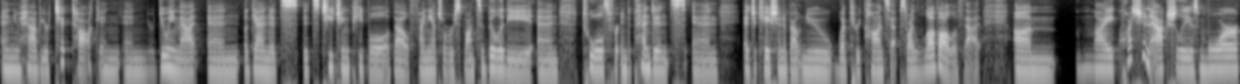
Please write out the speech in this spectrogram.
and you have your TikTok, and and you're doing that. And again, it's it's teaching people about financial responsibility and tools for independence and education about new Web three concepts. So I love all of that. Um, my question actually is more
